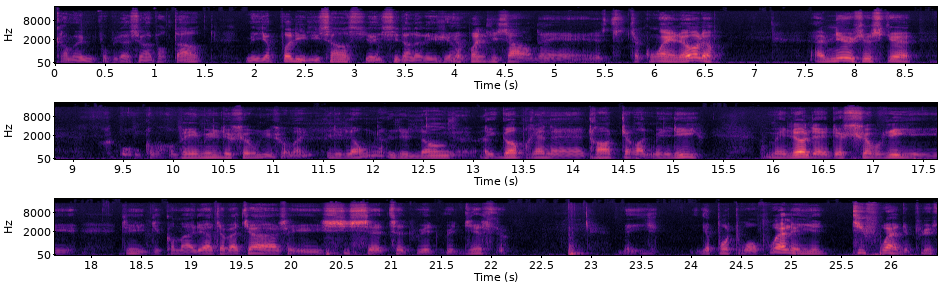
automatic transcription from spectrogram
quand même une population importante, mais il n'y a pas les licences qu'il y a ici dans la Il n'y a région. pas de licence dans ce coin-là, là. À venir jusqu'à, je sais pas, comment, 20 000 de chevry, ça va les longues, là. Les longues, Les gars prennent euh, 30-40 000 livres. Mais là, de chevry, il- tu sais, comme aller à Tabatière, c'est 6, 7, 7, 8, 8, 10. Là. Mais il n'y a pas trois fois, là, il y a 10 fois de plus.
